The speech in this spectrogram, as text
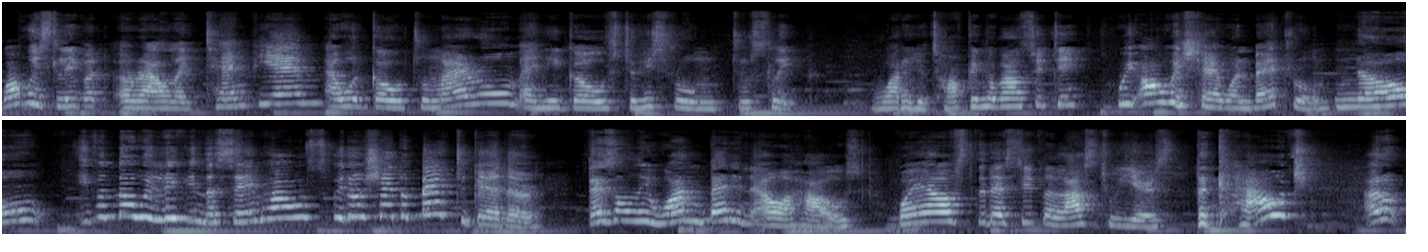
While we sleep at around like 10 p.m., I would go to my room and he goes to his room to sleep. What are you talking about, Sweetie? We always share one bedroom. No, even though we live in the same house, we don't share the bed together. There's only one bed in our house. Where else did I sleep the last two years? The couch? I don't.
